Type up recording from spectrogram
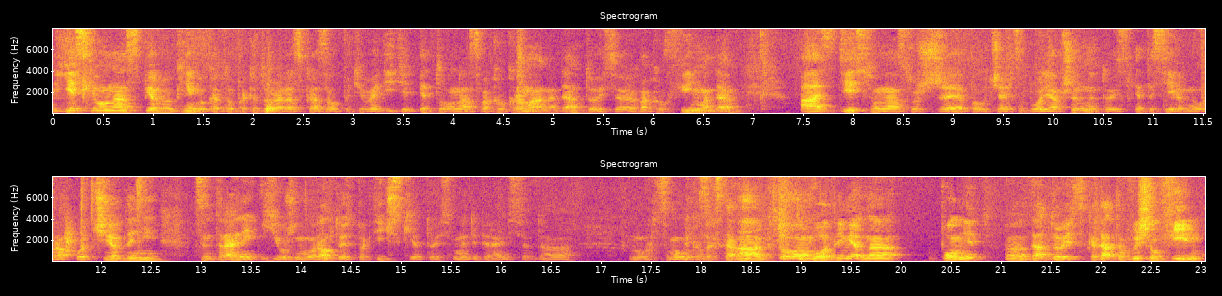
Если у нас первую книгу, про которую рассказывал, путеводитель, это у нас вокруг романа, да, то есть э, вокруг фильма, да, а здесь у нас уже получается более обширно, то есть это Северный Урал от Чердани, Центральный и Южный Урал, то есть практически, то есть мы добираемся до ну, самого Казахстана. А, кто вот, примерно помнит, э, да, то есть когда-то вышел фильм,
